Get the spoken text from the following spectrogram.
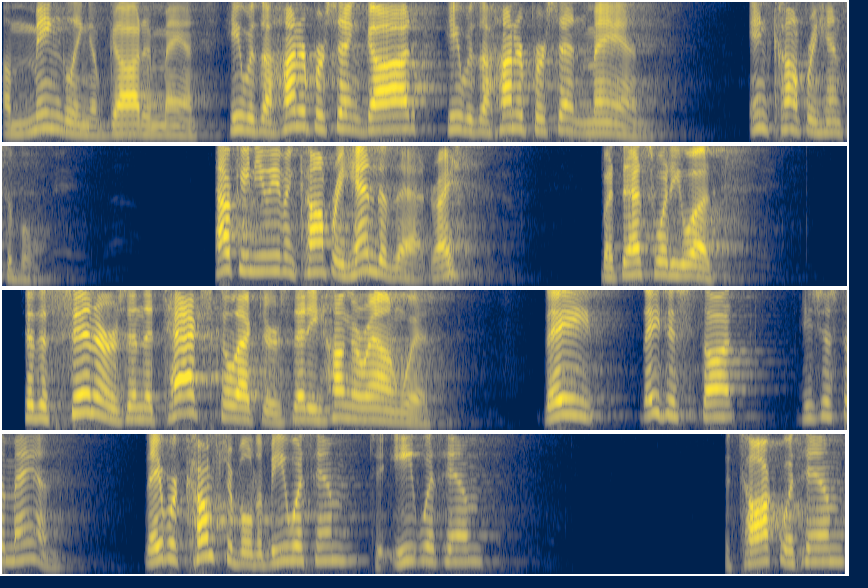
a mingling of God and man. He was 100% God, he was 100% man. Incomprehensible. How can you even comprehend of that, right? But that's what he was. To the sinners and the tax collectors that he hung around with, they, they just thought he's just a man. They were comfortable to be with him, to eat with him, to talk with him.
